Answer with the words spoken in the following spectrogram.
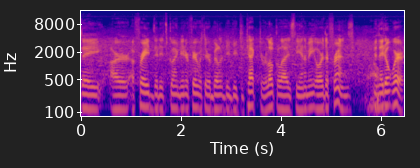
they are afraid that it's going to interfere with their ability to detect or localize the enemy or their friends, wow. and they don't wear it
